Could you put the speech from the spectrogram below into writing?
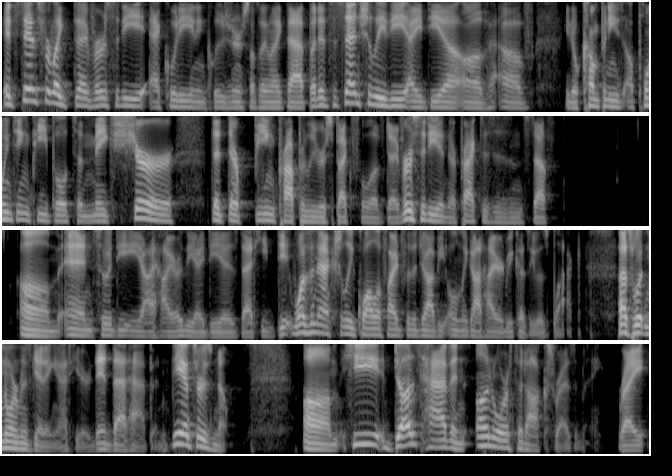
it stands for like diversity, equity, and inclusion, or something like that. But it's essentially the idea of of you know companies appointing people to make sure that they're being properly respectful of diversity and their practices and stuff. Um, and so a DEI hire, the idea is that he did, wasn't actually qualified for the job. He only got hired because he was black. That's what Norm is getting at here. Did that happen? The answer is no. Um, he does have an unorthodox resume, right?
